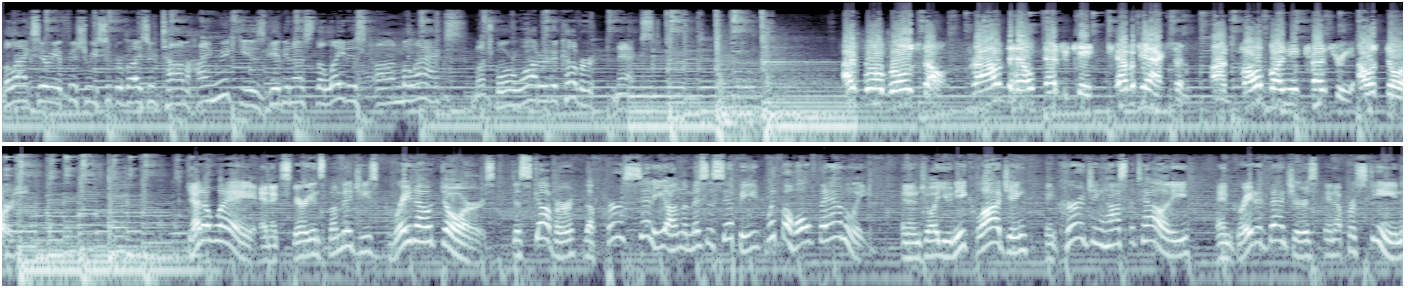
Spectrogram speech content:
Mille Lacs Area Fishery Supervisor Tom Heinrich is giving us the latest on Mille Lacs. Much more water to cover next. I'm Bro Brosdahl, proud to help educate Kevin Jackson on Paul Bunyan Country Outdoors. Get away and experience Bemidji's great outdoors. Discover the first city on the Mississippi with the whole family. And enjoy unique lodging, encouraging hospitality, and great adventures in a pristine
